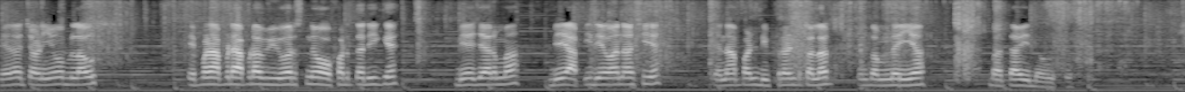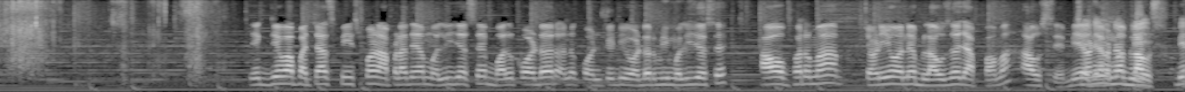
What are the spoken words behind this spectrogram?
જેનો ચણિયો બ્લાઉઝ એ પણ આપણે આપણા વ્યુઅર્સને ઓફર તરીકે બે હજારમાં બે આપી દેવાના છીએ. એના પણ ડિફરન્ટ કલર હું તમને અહીંયા બતાવી દઉં છું. એક જેવા પચાસ પીસ પણ આપણા ત્યાં મળી જશે. બલ્ક ઓર્ડર અને ક્વોન્ટિટી ઓર્ડર બી મળી જશે. આ ઓફરમાં ચણિયો અને બ્લાઉઝ જ આપવામાં આવશે. બે હજારમાં બ્લાઉઝ બે.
